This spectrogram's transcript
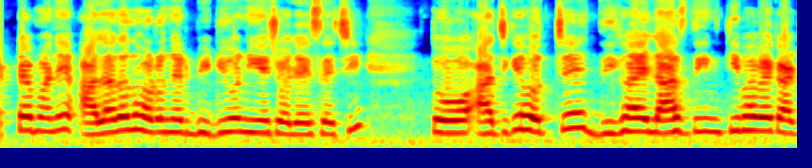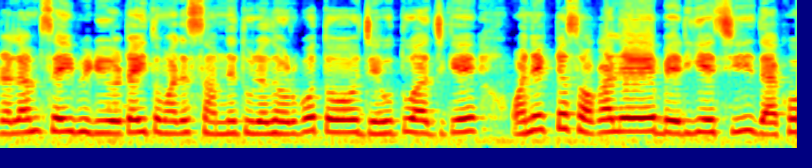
একটা মানে আলাদা ধরনের ভিডিও নিয়ে চলে এসেছি। তো আজকে হচ্ছে দীঘায় লাস্ট দিন কীভাবে কাটালাম সেই ভিডিওটাই তোমাদের সামনে তুলে ধরবো। তো যেহেতু আজকে অনেকটা সকালে বেরিয়েছি, দেখো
